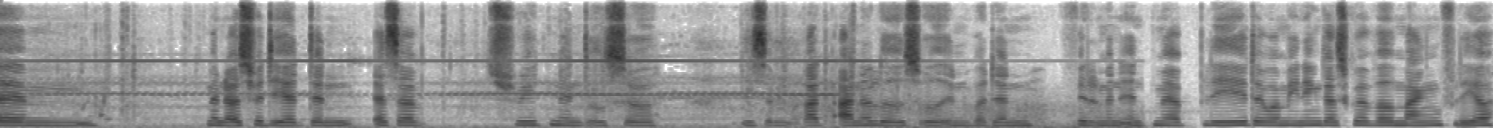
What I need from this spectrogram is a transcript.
Øhm, men også fordi, at den, altså, treatmentet så ligesom ret anderledes ud, end hvordan filmen endte med at blive. Det var meningen, der skulle have været mange flere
